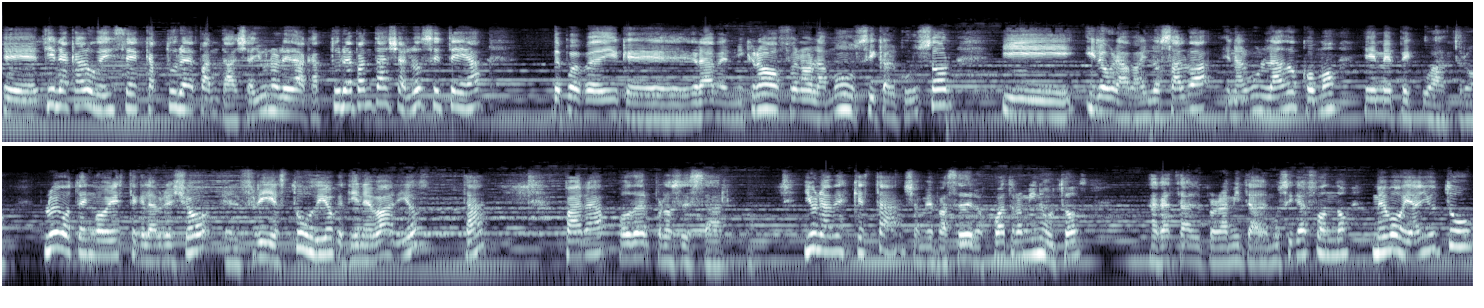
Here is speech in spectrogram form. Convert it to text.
eh, tiene acá algo que dice captura de pantalla. Y uno le da captura de pantalla, lo setea, después pedir que grabe el micrófono, la música, el cursor y, y lo graba y lo salva en algún lado como MP4. Luego tengo este que le abré yo, el Free Studio, que tiene varios, para poder procesarlo. Y una vez que está, ya me pasé de los 4 minutos, acá está el programita de música de fondo, me voy a YouTube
